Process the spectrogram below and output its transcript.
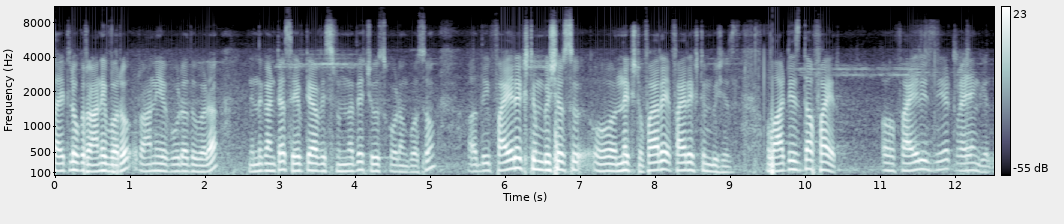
సైట్లోకి రానివ్వరు రానియకూడదు కూడా. ఎందుకంటే సేఫ్టీ ఆఫీసర్ ఉన్నదే చూసుకోవడం కోసం. అది fire extinguishers next fire fire extinguishers. What is the fire? Fire is a triangle.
